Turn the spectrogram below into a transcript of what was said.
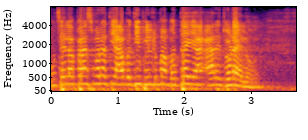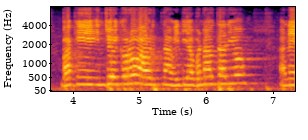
હું છેલ્લા પાંચ વર્ષથી આ બધી ફિલ્ડમાં બધા આરે જોડાયેલો બાકી એન્જોય કરો આ રીતના વિડીયા બનાવતા રહ્યો અને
